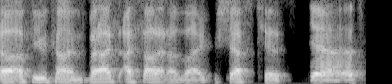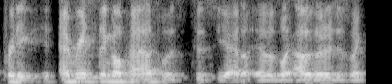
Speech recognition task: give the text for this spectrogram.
uh, a few times, but I, I saw that and I was like, chef's kiss. Yeah, that's pretty. Every single pass was to Seattle. It was like I was literally just like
